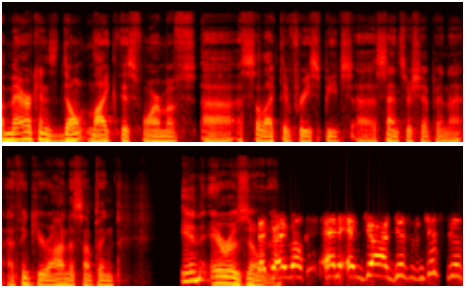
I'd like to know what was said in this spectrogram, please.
Americans don't like this form of uh, selective free speech uh, censorship, and I, I think you're onto something in Arizona. That's right. Well, and and John, just just to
